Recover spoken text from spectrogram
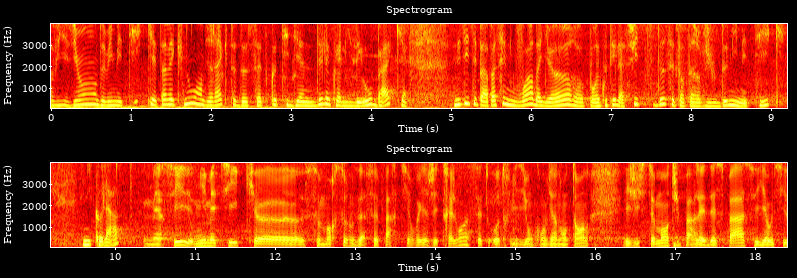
Vision de Mimétique qui est avec nous en direct de cette quotidienne délocalisée au bac. N'hésitez pas à passer nous voir d'ailleurs pour écouter la suite de cette interview de Mimétique. Nicolas. Merci. Mimétique, euh, ce morceau nous a fait partir, voyager très loin, cette autre vision qu'on vient d'entendre. Et justement, tu parlais d'espace et il y a aussi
